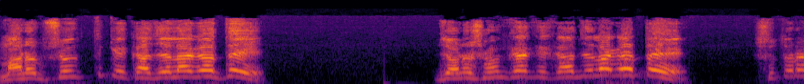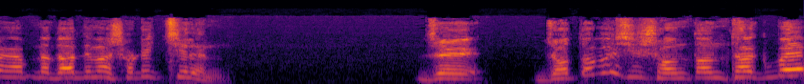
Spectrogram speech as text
মানব শক্তিকে কাজে লাগাতে, জনসংখ্যাকে কাজে লাগাতে। সুতরাং আপনার দাদিমা সঠিক ছিলেন যে যত বেশি সন্তান থাকবে,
